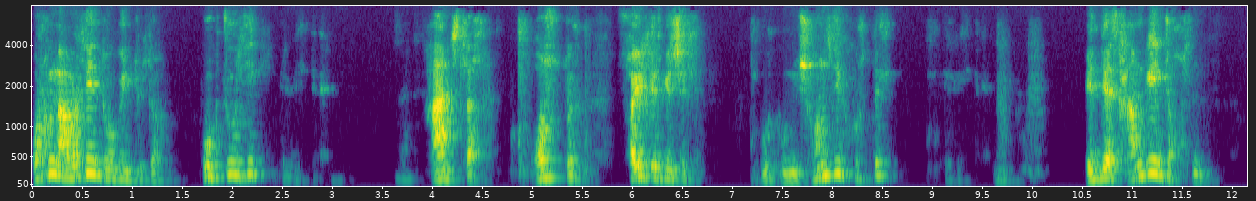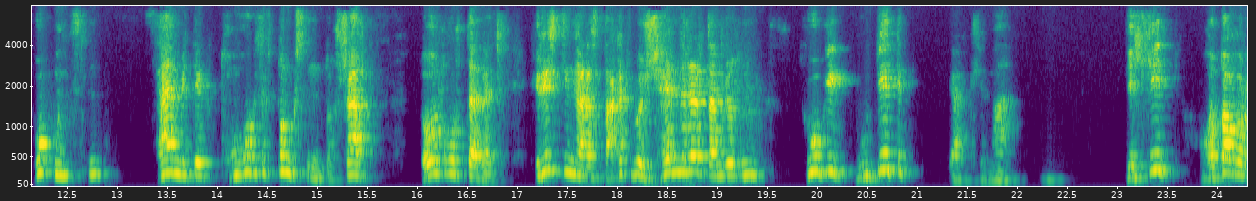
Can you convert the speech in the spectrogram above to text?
Бурхан авралын түүхийн төлөө бүх зүйлийг хэрэглэдэг. Хаанчлал, улс төр, соёл иргэншил бүр хүний шунлыг хүртэл. Эндээс хамгийн чухал нь бүх үндэстэнд сайн мэдээг тунхаглахтун гэсэн тушаалд дуулууртай байж Христийн араас дагаж буй шавнараар дамжуулан түүхийг бүдээдэг явдал юм аа. Дэлхийд одоогор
